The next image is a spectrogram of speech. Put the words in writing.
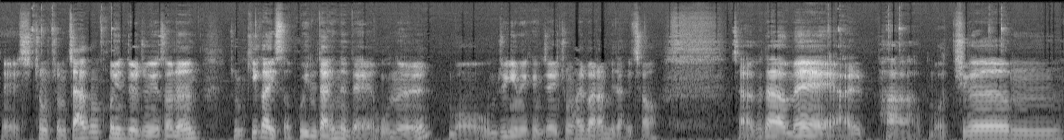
네, 시총 좀 작은 코인들 중에서는 좀 끼가 있어 보인다 했는데 오늘 뭐 움직임이 굉장히 좀 활발합니다. 그렇죠? 자, 그 다음에 알파 뭐 지금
